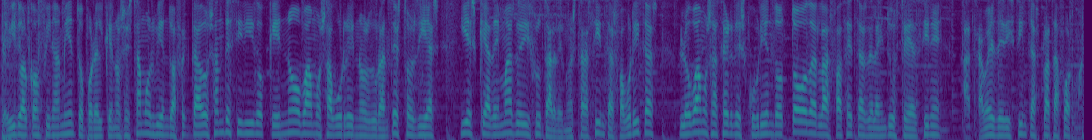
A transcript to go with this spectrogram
Debido al confinamiento por el que nos estamos viendo afectados, han decidido que no vamos a aburrirnos durante estos días y es que además de disfrutar de nuestras cintas favoritas, lo vamos a hacer descubriendo todas las facetas de la industria del cine a través de distintas plataformas.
